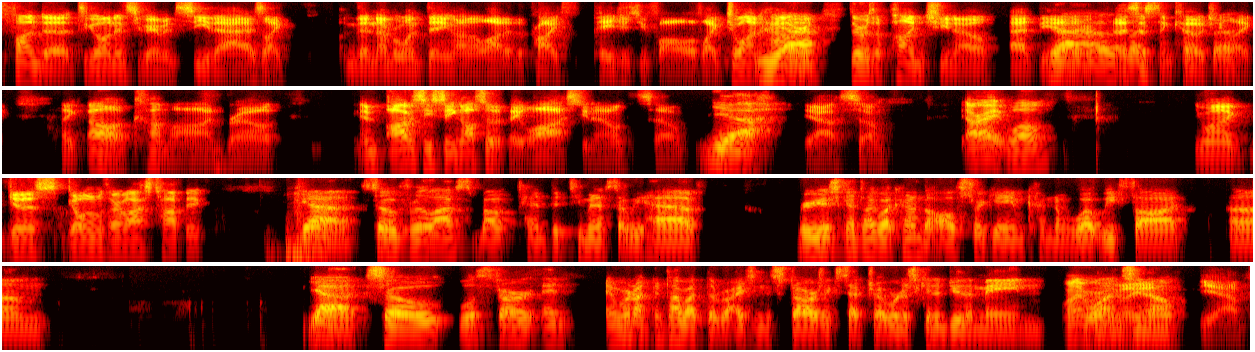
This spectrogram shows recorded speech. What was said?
fun to to go on Instagram and see that as like the number one thing on a lot of the probably pages you follow of like Juwan yeah. Howard. There was a punch, you know, at the yeah, other assistant like, coach. You're like, like, oh come on, bro. And obviously seeing also that they lost, you know. So yeah, yeah. So all right, well, you want to get us going with our last topic? Yeah. So for the last about 10, 15 minutes that we have, we're just going to talk about kind of the All Star game, kind of what we thought. Um, yeah. So we'll start, and and we're not going to talk about the rising stars, etc. We're just going to do the main well, ones, you know. Yeah.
